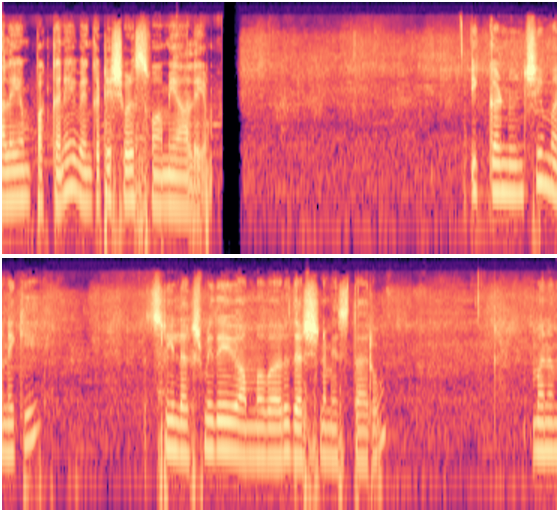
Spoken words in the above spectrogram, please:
ఆలయం పక్కనే వెంకటేశ్వర స్వామి ఆలయం. ఇక్కడ నుంచి మనకి శ్రీ లక్ష్మీదేవి అమ్మవారు దర్శనమిస్తారు. మనం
